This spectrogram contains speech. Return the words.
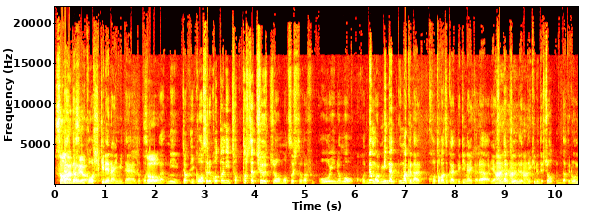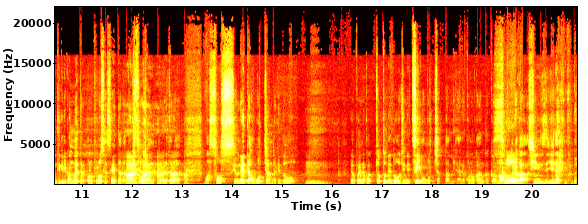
そうなんですとか移行よしきれないみたいなところにちょっと移行することにちょっとした躊躇を持つ人がふ多いのもここでもみんなうまくな言葉遣いできないからいやはいそんなのズームできるでしょ、だって論理的に考えたらこのプロセス得たらできそうじゃんって言われたらはいはいはいはい。まあそうっすよねっては思っちゃうんだけどうん。やっぱりなんかちょっとね同時につい思っちゃったみたいなこの感覚はまあ僕らが新時代にまだ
